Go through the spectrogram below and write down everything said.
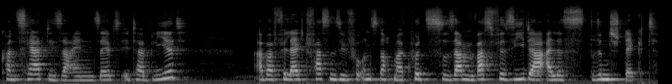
Konzertdesign selbst etabliert, aber vielleicht fassen Sie für uns noch mal kurz zusammen, was für Sie da alles drin steckt.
